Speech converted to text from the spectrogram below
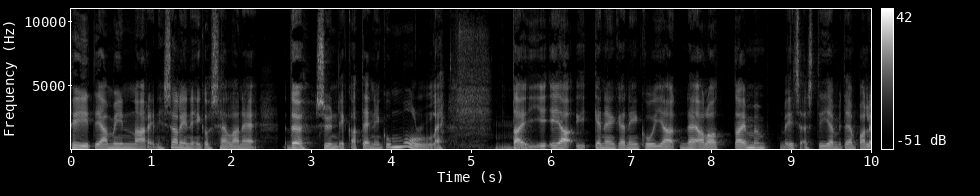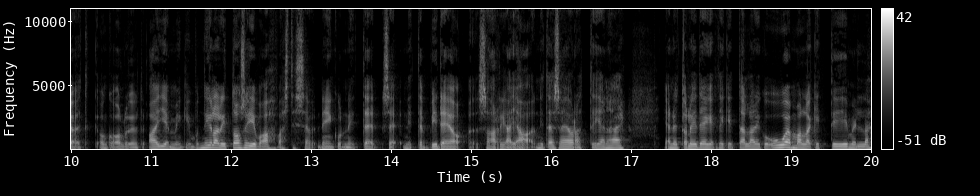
Pete ja Minnari, niin se oli niinku sellainen the syndikate niinku mulle. Mm. Tai, ja kenenkä niinku, ja ne aloittaa, en mä itse asiassa tiedä miten paljon, että onko ollut aiemminkin, mutta niillä oli tosi vahvasti se, niinku niiden, se, niiden videosarja ja niitä seurattiin ja näin. Ja nyt oli tietenkin tällä niinku uudemmallakin tiimillä,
